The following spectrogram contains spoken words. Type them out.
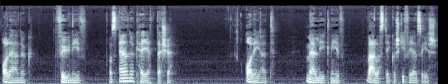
Alelnök. Főnév. Az elnök helyettese. Alélt. Melléknév. Választékos kifejezés.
